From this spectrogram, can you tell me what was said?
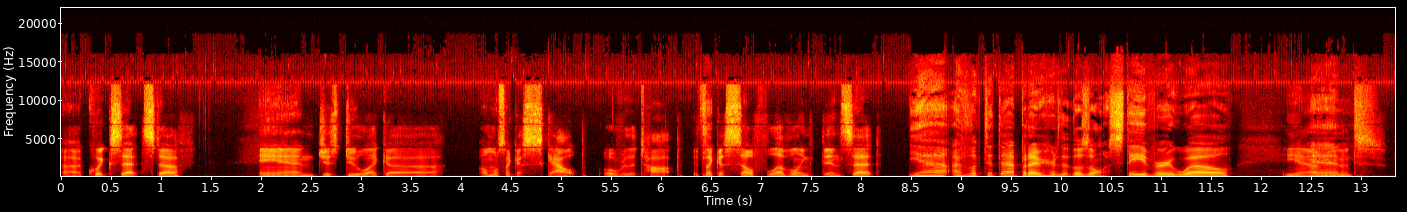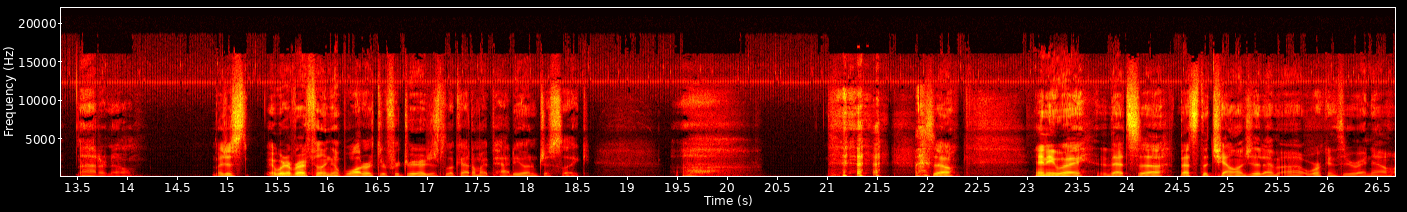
uh, quick set stuff, and just do like a almost like a scalp over the top. It's like a self leveling thin set. Yeah, I've looked at that, but I heard that those don't stay very well. Yeah, I mean, And- I don't know. I just whenever I'm filling up water at the refrigerator, I just look out on my patio and I'm just like, oh. so anyway, that's uh that's the challenge that I'm uh, working through right now.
